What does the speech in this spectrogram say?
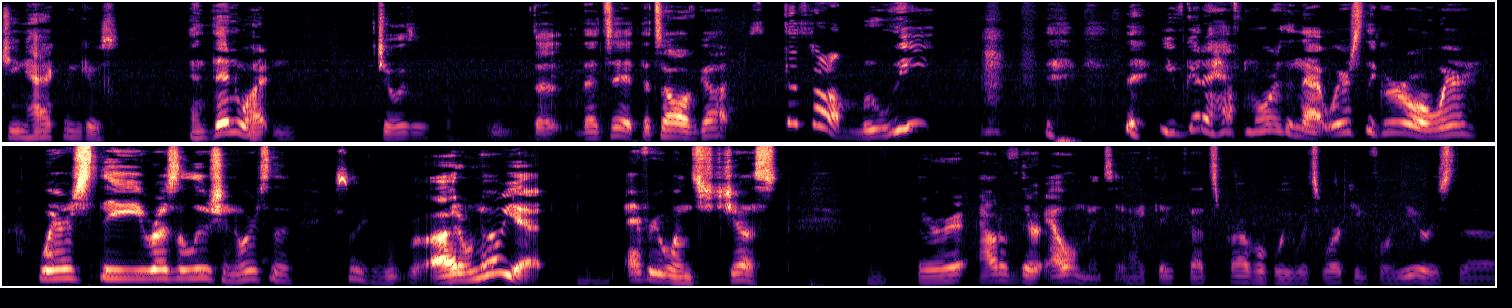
Gene Hackman goes, and then what? And Chili's like, that's it. That's all I've got. That's not a movie. You've got to have more than that. Where's the girl? Where, where's the resolution? Where's the? It's like I don't know yet. Everyone's just they're out of their elements, and I think that's probably what's working for you is the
